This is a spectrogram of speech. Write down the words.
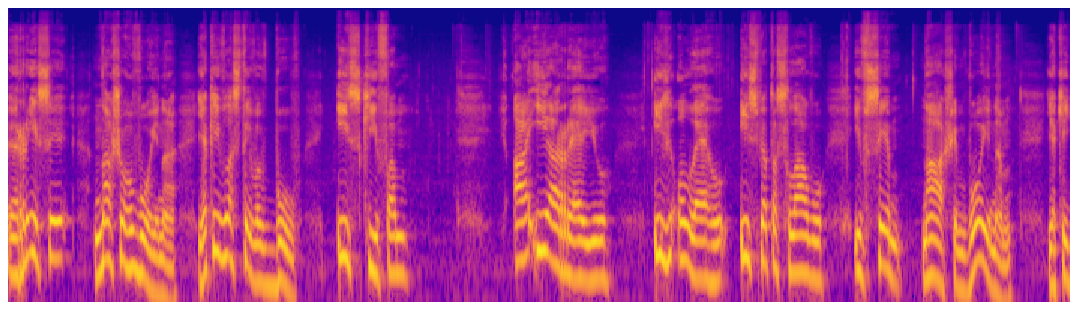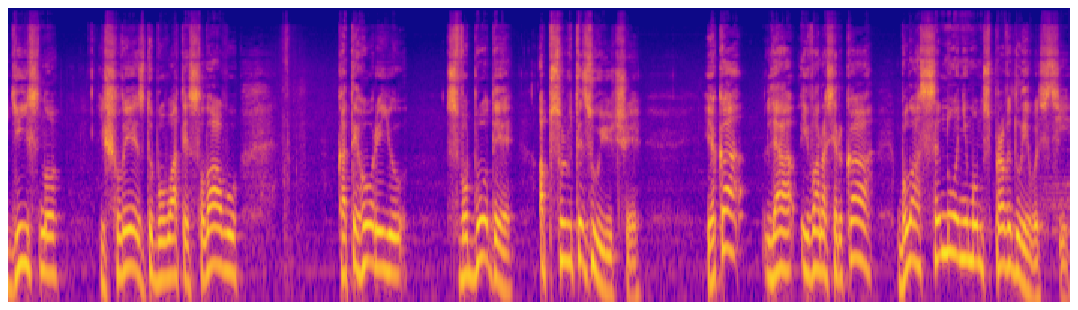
е, риси нашого воїна, який властивий був і скіфам, а і Арею, і Олегу, і Святославу, і всім нашим воїнам, які дійсно йшли здобувати славу, категорію свободи, абсолютизуючи, яка для Івана Сірка була синонімом справедливості.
